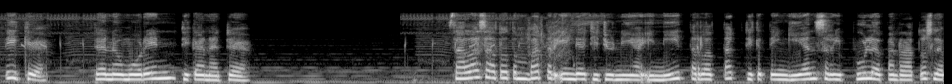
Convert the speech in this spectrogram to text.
Tiga, Danau Moraine di Kanada. Salah satu tempat terindah di dunia ini terletak di ketinggian 1885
